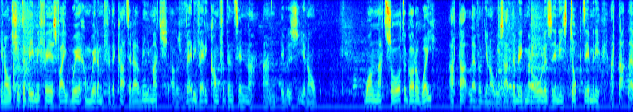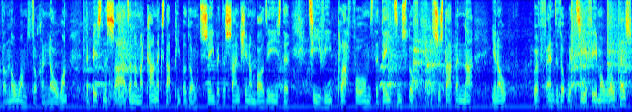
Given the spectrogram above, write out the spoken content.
you know, should have been my first fight working with him for the Catterall rematch. I was very, very confident in that, and it was, you know, one that sort of got away at that level. You know, he's had the rigmaroles in, he's ducked him, and he, at that level, no one's ducking no one. The business side and the mechanics that people don't see with the sanctioning bodies, the TV platforms, the dates and stuff. It's just happened that, you know, we've ended up with Teofimo Lopez.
